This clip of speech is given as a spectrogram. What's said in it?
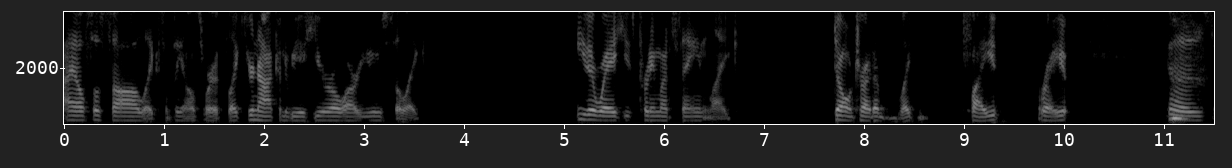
I also saw like something else where it's like, "You're not going to be a hero, are you?" So like, either way, he's pretty much saying like, "Don't try to like fight," right? Because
